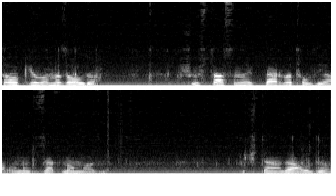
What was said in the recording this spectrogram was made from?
tavuk yuvamız oldu. Şu üstü aslında berbat oldu ya. Onu düzeltmem lazım. 3 tane daha oldu.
